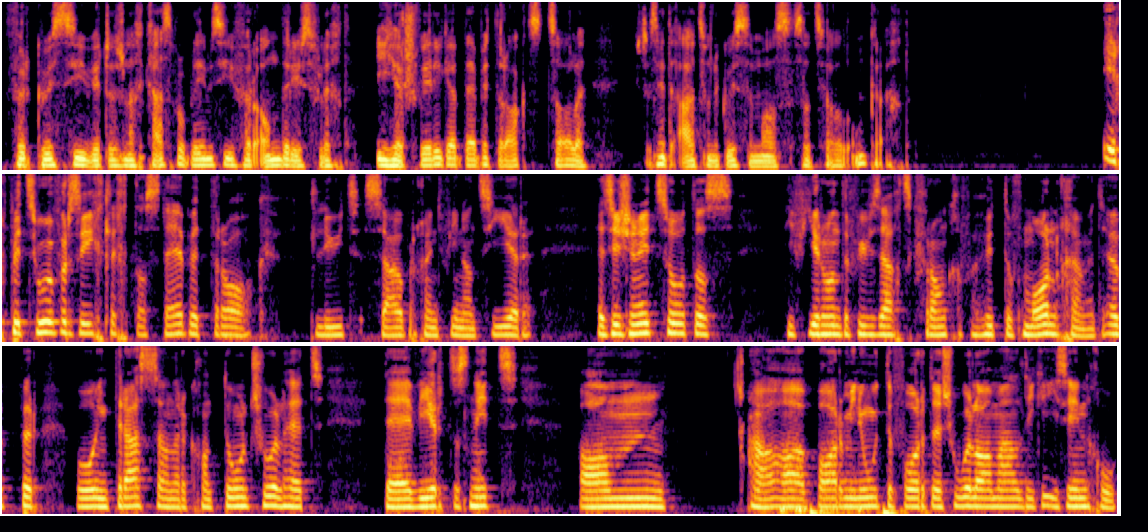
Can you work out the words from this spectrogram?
Für gewisse wird das wahrscheinlich kein Problem sein, für andere ist es vielleicht eher schwieriger, den Betrag zu zahlen. Ist das nicht auch zu einem gewissen Maß sozial ungerecht? Ich bin zuversichtlich, dass dieser Betrag die Leute selber finanzieren können. Es ist ja nicht so, dass die 465 Franken von heute auf morgen kommen. Jemand, der Interesse an einer Kantonsschule hat, der wird das nicht ähm, ein paar Minuten vor der Schulanmeldung in Sinn kommen.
